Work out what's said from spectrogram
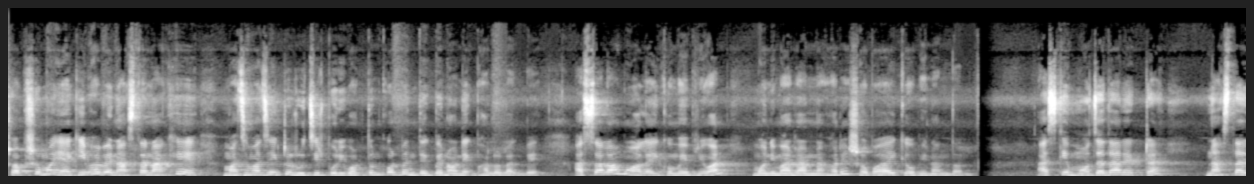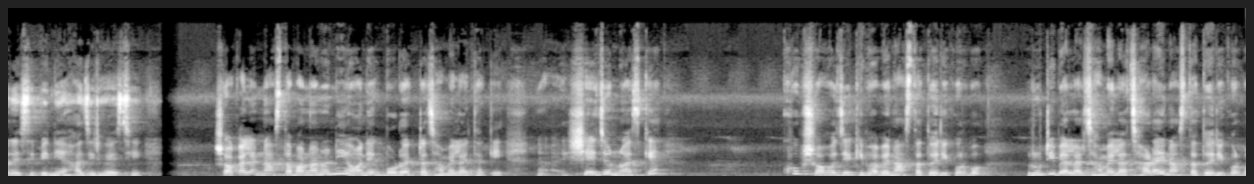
সব সময় একইভাবে নাস্তা না খেয়ে মাঝে মাঝে একটু রুচির পরিবর্তন করবেন, দেখবেন অনেক ভালো লাগবে। আসসালামু আলাইকুম এভরিওয়ান, মণিমার রান্নাঘরে সবাইকে অভিনন্দন। আজকে মজাদার একটা নাস্তার রেসিপি নিয়ে হাজির হয়েছি। সকালে নাস্তা বানানো নিয়ে অনেক বড় একটা ঝামেলায় থাকি। সেই জন্য আজকে খুব সহজে কীভাবে নাস্তা তৈরি করব, রুটি বেলার ঝামেলা ছাড়াই নাস্তা তৈরি করব,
